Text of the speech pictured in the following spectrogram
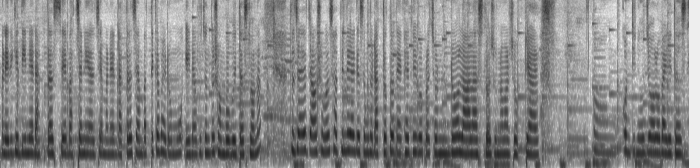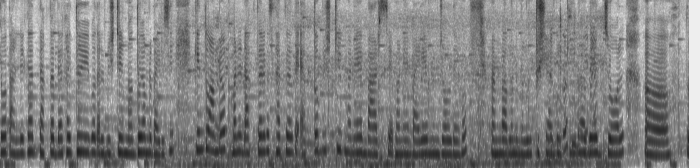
মানে এদিকে দিনে ডাক্তার আছে, বাচ্চা নিয়ে আছে মানে ডাক্তারের চেম্বার থেকে বাইরমু এটা পর্যন্ত সম্ভব হইতে আসলো না। তো যাই যাওয়ার সময় সাথে লেগে গেছে কিন্তু ডাক্তার তো দেখাই দিব, প্রচণ্ড লাল আসলো জন্য আমার চোখটি আর কন্টিনিউ জলও বাইরেতে আসলো, তার লেগে ডাক্তার দেখাইতে হইব তার বৃষ্টির মধ্যে আমরা বাইরেছি। কিন্তু আমরা মানে ডাক্তারের কাছে থাকতে থাকতে এত বৃষ্টি মানে বাড়ছে মানে বাইরে এমন জল দেখো। আমি ভাবলাম তোমাদের একটু শেয়ার করি, কীভাবে জল তো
